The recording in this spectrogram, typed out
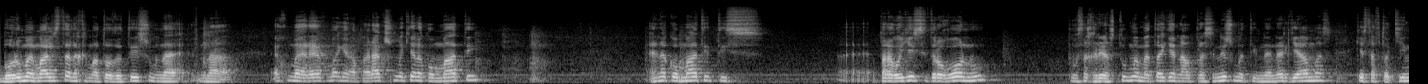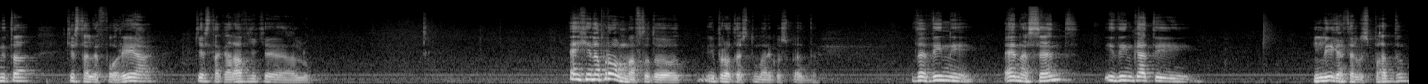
Μπορούμε μάλιστα να χρηματοδοτήσουμε, να, να έχουμε ρεύμα για να παράξουμε και ένα κομμάτι ένα κομμάτι της ε, παραγωγής υδρογόνου που θα χρειαστούμε μετά για να πρασινίσουμε την ενέργειά μας και στα αυτοκίνητα και στα λεωφορεία και στα καράβια και αλλού. Έχει ένα πρόβλημα αυτό το, η πρόταση του ΜΕΡΑ25. Δεν δίνει ένα σεντ ή δίνει κάτι λίγα τέλος πάντων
